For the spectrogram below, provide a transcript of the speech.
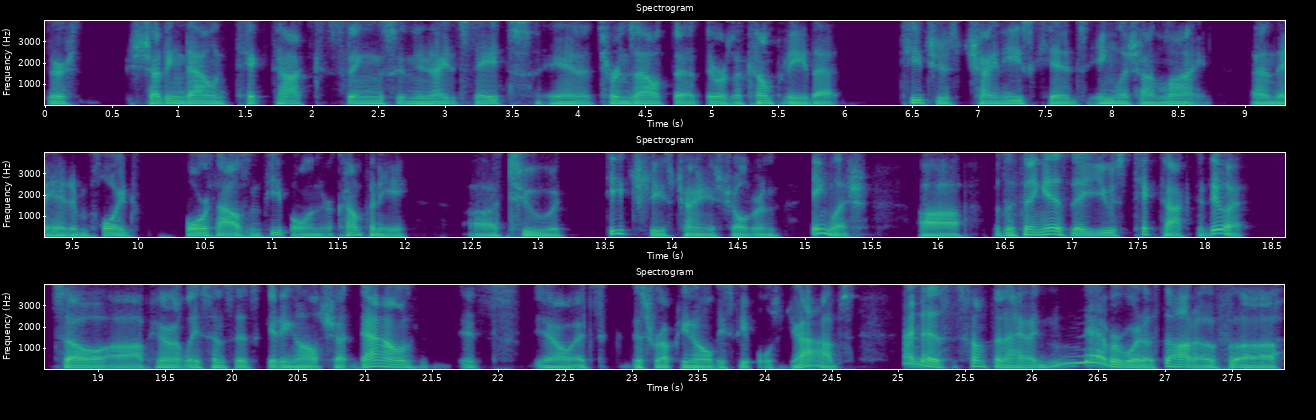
they're shutting down TikTok things in the United States. And it turns out that there was a company that teaches Chinese kids English online. And they had employed 4,000 people in their company uh, to teach these Chinese children English. Uh, but the thing is, they use TikTok to do it. So uh, apparently, since it's getting all shut down, it's you know it's disrupting all these people's jobs, and it's something I never would have thought of uh,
